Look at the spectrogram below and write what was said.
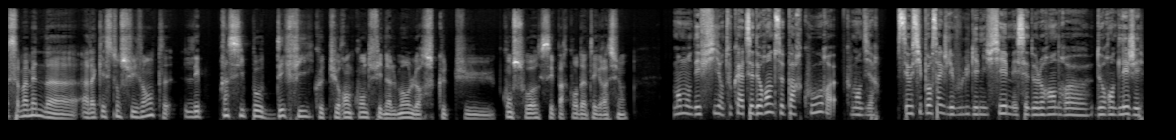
Ça m'amène à la question suivante. Les principaux défis que tu rencontres finalement lorsque tu conçois ces parcours d'intégration? Moi, mon défi, en tout cas, c'est de rendre ce parcours, comment dire, c'est aussi pour ça que je l'ai voulu gamifier, mais c'est de le rendre, euh, de rendre léger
